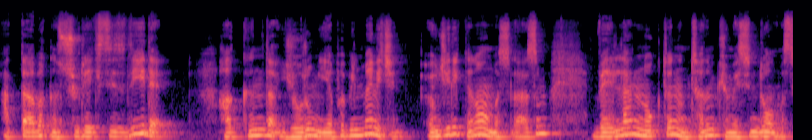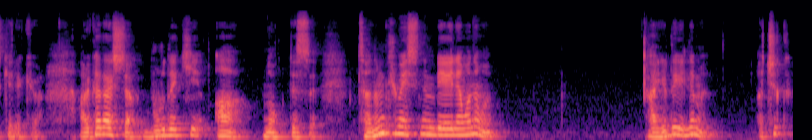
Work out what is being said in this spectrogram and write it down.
hatta bakın süreksizliği de hakkında yorum yapabilmen için öncelikle ne olması lazım? Verilen noktanın tanım kümesinde olması gerekiyor. Arkadaşlar buradaki A noktası tanım kümesinin bir elemanı mı? Hayır değil değil mi? Açık.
